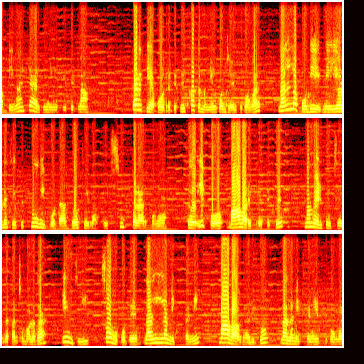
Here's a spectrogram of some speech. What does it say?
அப்படின்னா கேரட் நீங்க சேர்த்துக்கலாம். கடைசியா போடுறதுக்கு கொத்தமல்லியும் கொஞ்சம் எடுத்துக்கோங்க. நல்ல பொடி நெய்யோட சேர்த்து தூவி போட்டா தோசை எல்லாத்து சூப்பரா இருக்குங்க. ஸோ இப்போ மாவு அரைக்கிறதுக்கு நம்ம எடுத்து வச்சிருந்த பச்சை மிளகா இஞ்சி சோம்பு போட்டு நல்லா மிக்ஸ் பண்ணி மாவு ஆகிற வரைக்கும் நல்லா மிக்ஸ் பண்ணி எடுத்துக்கோங்க.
